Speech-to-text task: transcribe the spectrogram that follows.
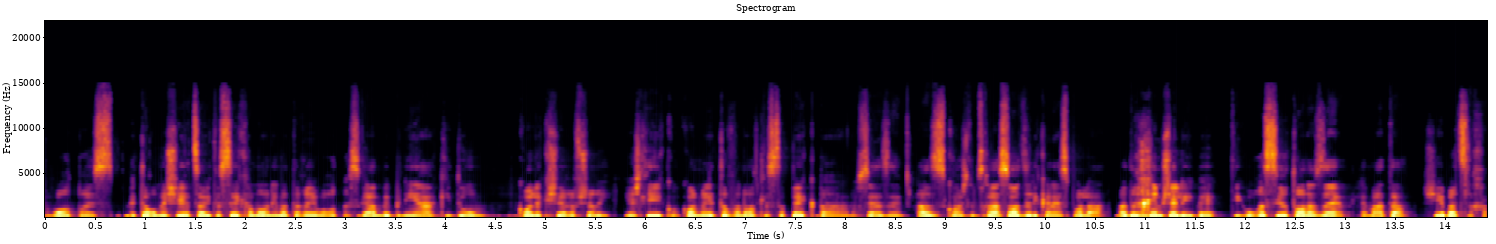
וורדפרס. בתור מי שיצא להתעסק המון עם אתרי וורדפרס גם בבנייה קידום כל הקשר אפשרי. יש לי כל מיני תובנות לספק בנושא הזה, אז כל מה שאתם צריכים לעשות זה להיכנס פה למדריכים שלי בתיאור הסרטון הזה למטה, שיהיה בהצלחה.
